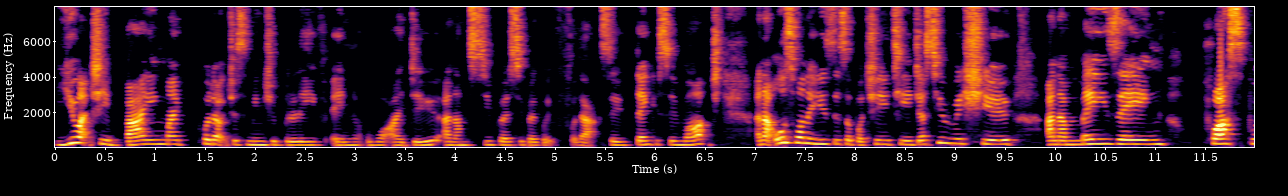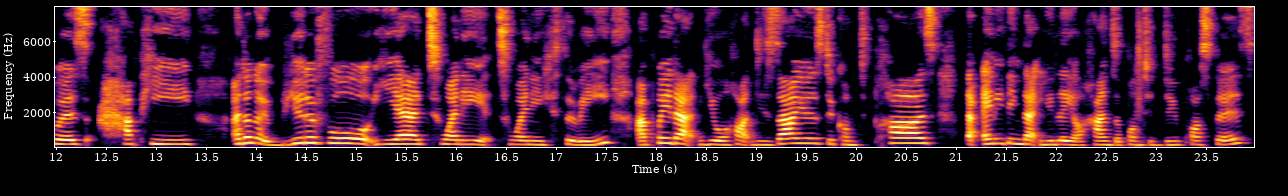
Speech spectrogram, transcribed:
you actually buying my product just means you believe in what i do and i'm super super grateful for that. So thank you so much. And i also want to use this opportunity just to wish you an amazing prosperous happy I don't know, beautiful year 2023. I pray that your heart desires to come to pass, that anything that you lay your hands upon to do prospers,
